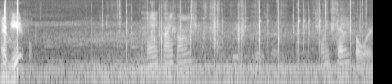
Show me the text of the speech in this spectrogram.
They're beautiful. The hand crank on them. 27 Ford.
